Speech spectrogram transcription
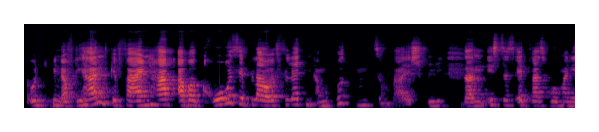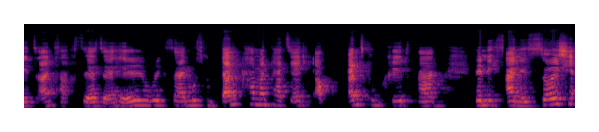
und bin auf die Hand gefallen, habe aber große blaue Flecken am Rücken zum Beispiel, dann ist das etwas, wo man jetzt einfach sehr, sehr hellhörig sein muss. Und dann kann man tatsächlich auch ganz konkret fragen, wenn ich eine solche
